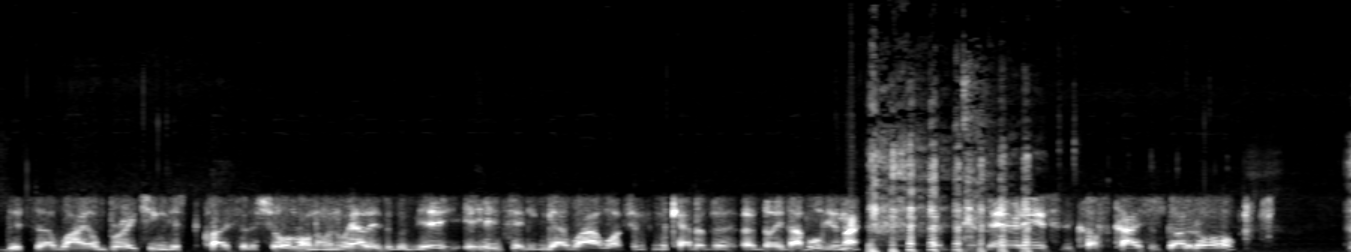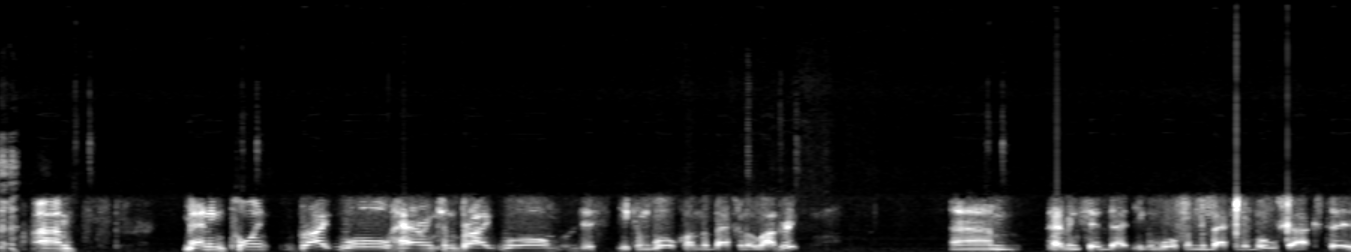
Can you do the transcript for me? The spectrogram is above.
this uh, whale breaching just close to the shoreline. I went, "Wow, there's a good view." He he said you can go whale watching from the cab of a, double, you know. but there it is. The Coffs Coast has got it all. Um, Manning Point break wall, Harrington break wall. Just you can walk on the back of the luderick. Um, having said that, you can walk on the back of the bull sharks too.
